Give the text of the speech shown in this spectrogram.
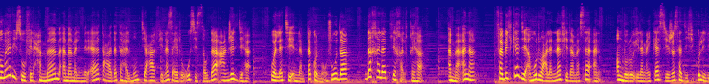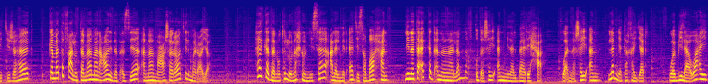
تمارس في الحمام أمام المرآة عادتها الممتعة في نزع الرؤوس السوداء عن جلدها والتي إن لم تكن موجودة دخلت لخلقها. أما أنا فبالكاد أمر على النافذة مساء. أنظر إلى انعكاس جسدي في كل الاتجاهات كما تفعل تماما عارضة أزياء أمام عشرات المرايا. هكذا نطل نحن النساء على المرآة صباحا لنتأكد أننا لم نفقد شيئا من البارحة وأن شيئا لم يتغير. وبلا وعي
